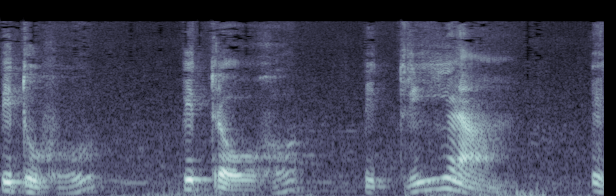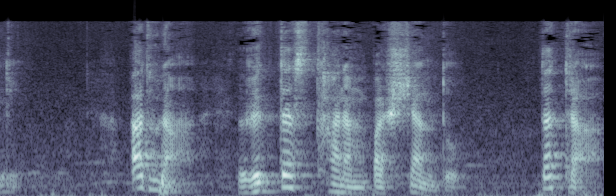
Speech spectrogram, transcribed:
पितुः, पित्रोः पितॄणाम् इति। अधुना रिक्तस्थानं पश्यन्तु। तत्र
